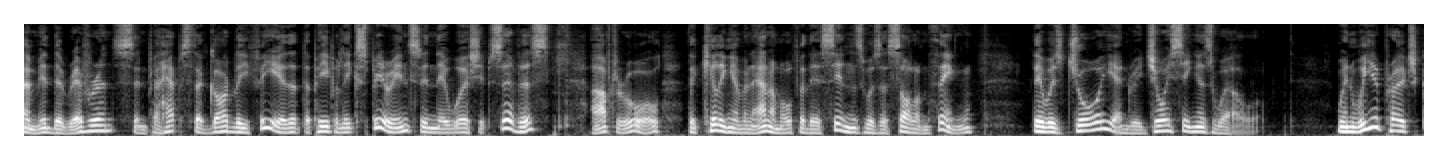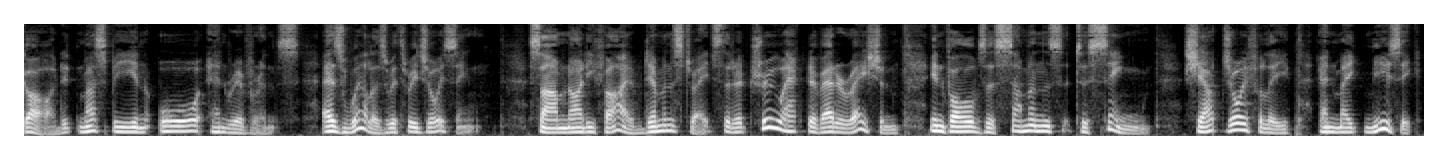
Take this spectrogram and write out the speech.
amid the reverence and perhaps the godly fear that the people experienced in their worship service, after all, the killing of an animal for their sins was a solemn thing, there was joy and rejoicing as well. When we approach God, it must be in awe and reverence, as well as with rejoicing. Psalm 95 demonstrates that a true act of adoration involves a summons to sing, shout joyfully, and make music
